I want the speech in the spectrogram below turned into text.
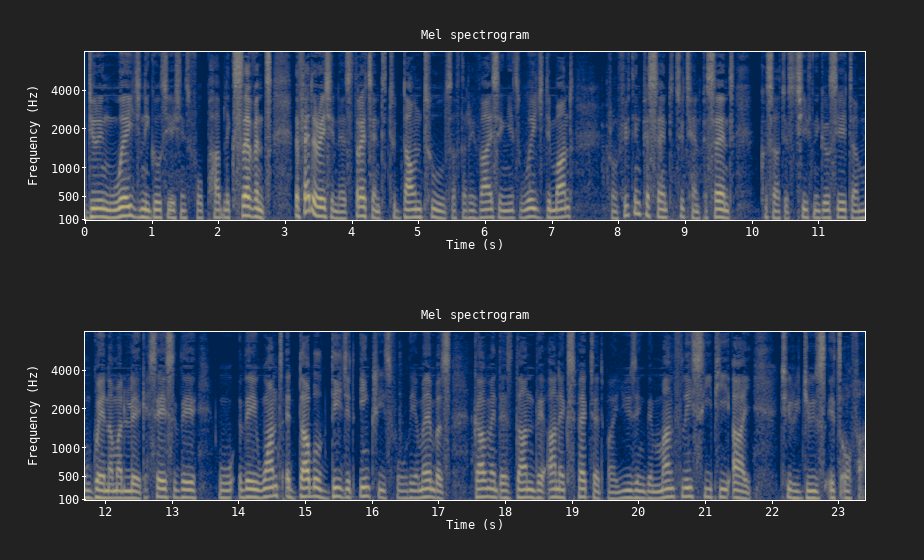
during wage negotiations for public servants. The federation has threatened to down tools after revising its wage demand from 15% to 10%. COSATU's chief negotiator Mugwena Maluleke says they they want a double-digit increase for their members. Government has done the unexpected by using the monthly CPI to reduce its offer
